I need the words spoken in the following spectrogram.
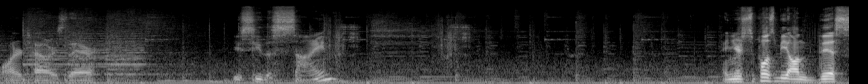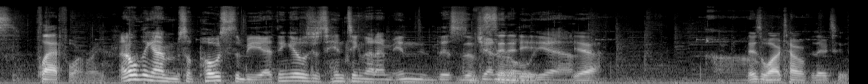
Water tower's there. You see the sign? And you're supposed to be on this platform, right? I don't think I'm supposed to be. I think it was just hinting that I'm in this The general. vicinity. Yeah. Yeah. Um, There's a water tower over there, too.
